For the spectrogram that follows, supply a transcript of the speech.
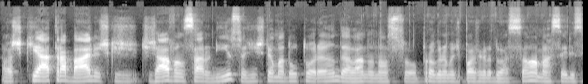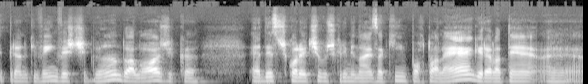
Acho que há trabalhos que, que, já avançaram nisso. A gente tem uma doutoranda lá no nosso programa de pós-graduação, a Marcele Cipriano, que vem investigando a lógica é, desses coletivos criminais aqui em Porto Alegre. Ela tem é,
